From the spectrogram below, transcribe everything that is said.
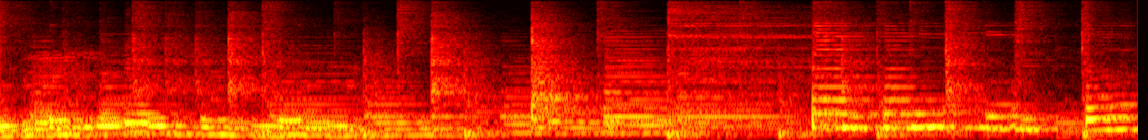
Thank you.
